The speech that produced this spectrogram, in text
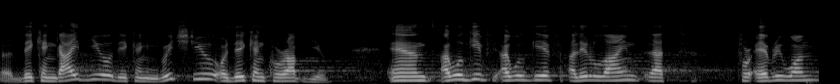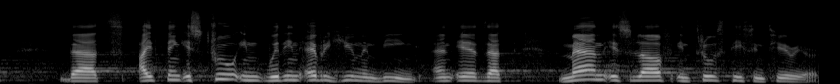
Uh, they can guide you, they can enrich you, or they can corrupt you. And I will give, I will give a little line that for everyone that I think is true in, within every human being, and is that man is love in truth his interior.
